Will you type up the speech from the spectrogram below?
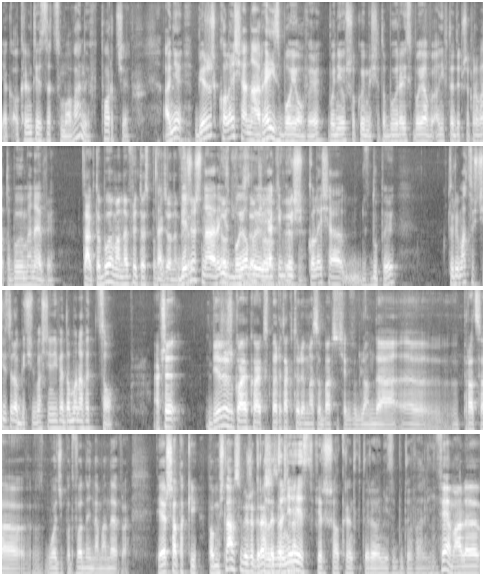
jak okręt jest zacumowany w porcie. A nie, bierzesz kolesia na rejs bojowy, bo nie oszukujmy się, to był rejs bojowy, oni wtedy przeprowadzali, to były manewry. Tak, to były manewry, to jest Tak, powiedziane. bierzesz na rejs bojowy jakiegoś wyjaśnię. kolesia z dupy, który ma coś ci zrobić. Właśnie nie wiadomo nawet co. Znaczy, bierzesz go jako eksperta, który ma zobaczyć, jak wygląda e, praca łodzi podwodnej na manewrach. Pierwsza taki, pomyślałem sobie, że gra Ale się to zaczyna... nie jest pierwszy okręt, który oni zbudowali. Wiem, ale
